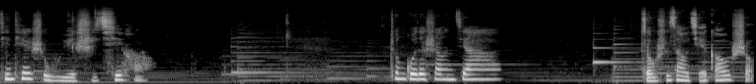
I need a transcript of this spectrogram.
今天是五月十七号，中国的商家总是造节高手。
